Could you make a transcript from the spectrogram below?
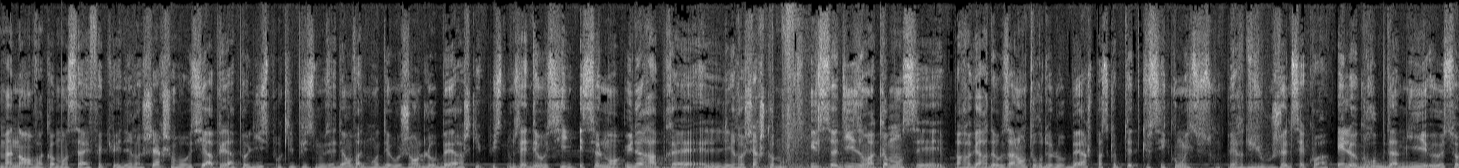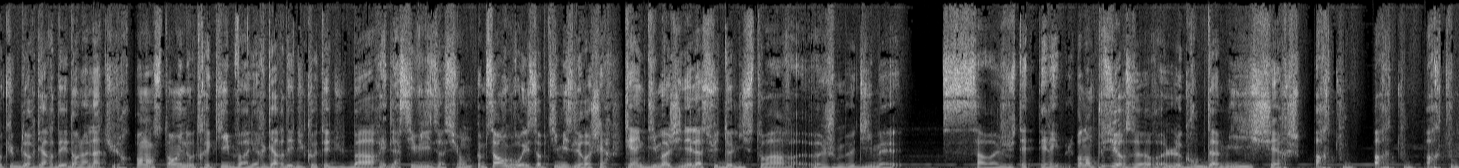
Maintenant, on va commencer à effectuer des recherches, on va aussi appeler la police pour qu'ils puissent nous aider, on va demander aux gens de l'auberge qu'ils puissent nous aider aussi. Et seulement une heure après, les recherches commencent. Ils se disent, on va commencer par regarder aux alentours de l'auberge, parce que peut-être que ces cons, ils se sont perdus ou je ne sais quoi. Et le groupe d'amis, eux, s'occupent de regarder dans la nature. Pendant ce temps, une autre équipe va aller regarder du côté du bar et de la civilisation. Comme ça, en gros, ils optimisent les recherches. Rien que d'imaginer la suite de l'histoire, euh, je me dis, mais ça va juste être terrible. Pendant plusieurs heures, le groupe d'amis cherche partout, partout, partout.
